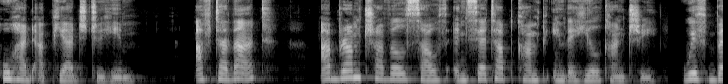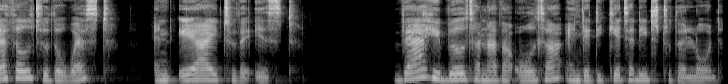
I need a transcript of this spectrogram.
who had appeared to him. After that, Abram traveled south and set up camp in the hill country, with Bethel to the west and Ai to the east. There he built another altar and dedicated it to the Lord,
